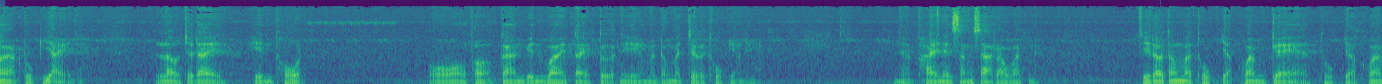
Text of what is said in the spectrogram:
มากทุกข์ใหญ่ เราจะได้เห็นโทษโอ้เพราะการเวียนว่ายตายเกิดนี่เองมันต้องมาเจอทุกข์อย่างนี้เนี่ยภัยในสังสารวัฏเนี่ยที่เราต้องมาทุกข์จากความแก่ ทุกข์จากความ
